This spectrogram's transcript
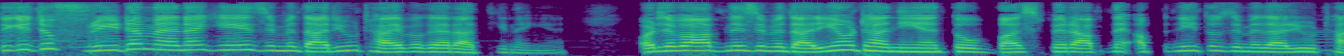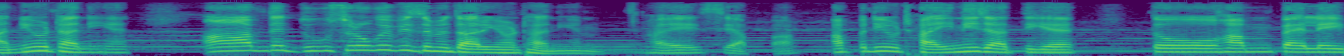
तो ये जो फ्रीडम है ना, ये ज़िम्मेदारी उठाए बगैर आती नहीं है। और जब आपने जिम्मेदारियाँ उठानी है तो बस फिर आपने अपनी तो ज़िम्मेदारी उठानी उठानी है। आपने दूसरों की भी जिम्मेदारियाँ उठानी है। हाय स्यापा अपनी उठाई नहीं जाती है। तो हम पहले,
